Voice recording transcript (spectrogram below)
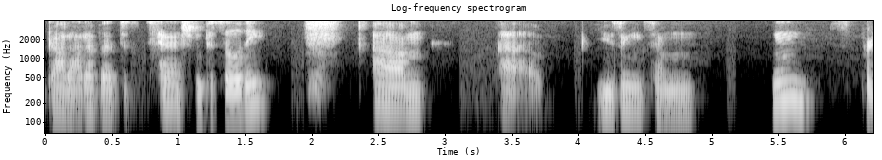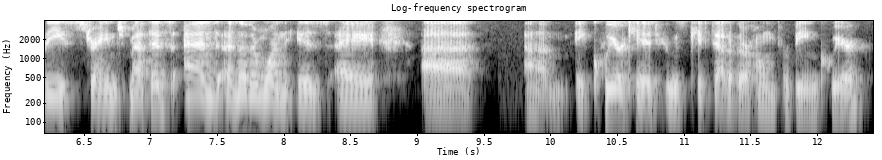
got out of a detention facility um, uh, using some mm, pretty strange methods, and another one is a uh, um, a queer kid who was kicked out of their home for being queer.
